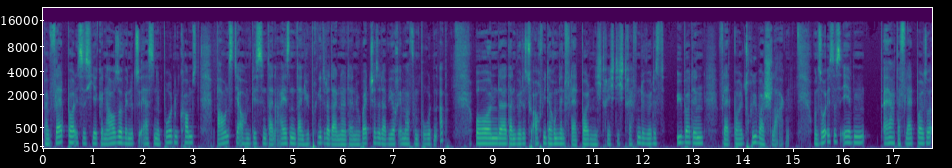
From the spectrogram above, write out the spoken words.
Beim Flatball ist es hier genauso, wenn du zuerst in den Boden kommst, bounst ja auch ein bisschen dein Eisen, dein Hybrid oder deine, deine Wedges oder wie auch immer vom Boden ab. Und äh, dann würdest du auch wiederum den Flatball nicht richtig treffen, du würdest über den Flatball drüber schlagen. Und so ist es eben ja, der Flatball so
